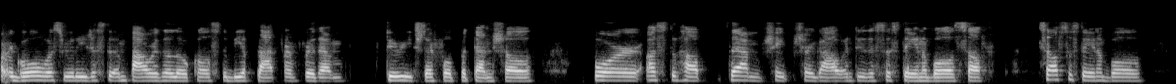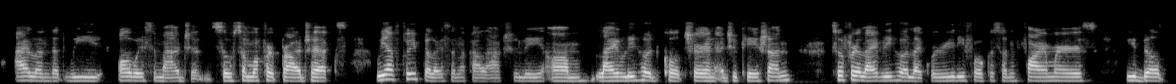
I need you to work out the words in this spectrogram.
our goal was really just to empower the locals to be a platform for them to reach their full potential for us to help them shape Siargao into the sustainable self self-sustainable island that we always imagined so some of our projects we have three pillars in Lokal actually um, livelihood, culture, and education. So for livelihood, like we're really focused on farmers. We built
